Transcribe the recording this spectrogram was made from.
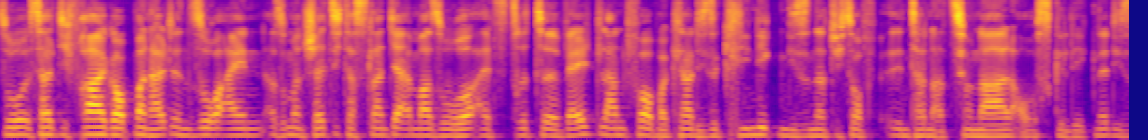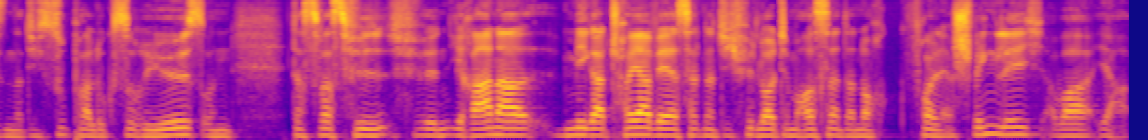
So ist halt die Frage, ob man halt in so ein, also man stellt sich das Land ja immer so als dritte Weltland vor, aber klar, diese Kliniken, die sind natürlich so auf international ausgelegt, ne? Die sind natürlich super luxuriös und das, was für, für einen Iraner mega teuer wäre, ist halt natürlich für Leute im Ausland dann noch voll erschwinglich. Aber ja,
